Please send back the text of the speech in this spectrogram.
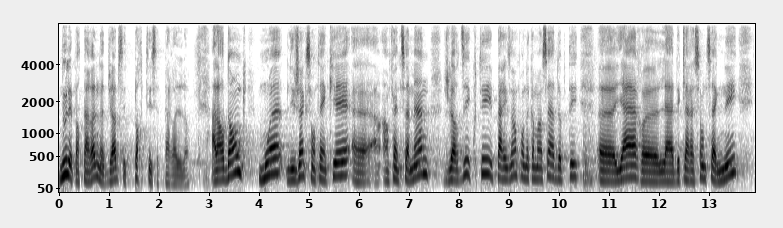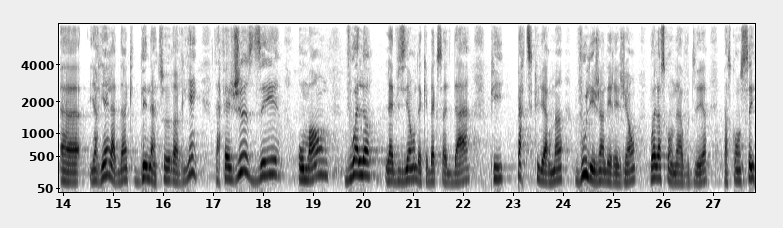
Nous, les porte-parole, notre job, c'est de porter cette parole-là. Alors donc, moi, les gens qui sont inquiets euh, en, fin de semaine, je leur dis, écoutez, par exemple, on a commencé à adopter euh, hier euh, la déclaration de Saguenay. Il n'y a rien là-dedans qui dénature rien. Ça fait juste dire au monde, voilà la vision de Québec solidaire, puis particulièrement vous, les gens des régions, voilà ce qu'on a à vous dire, parce qu'on sait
